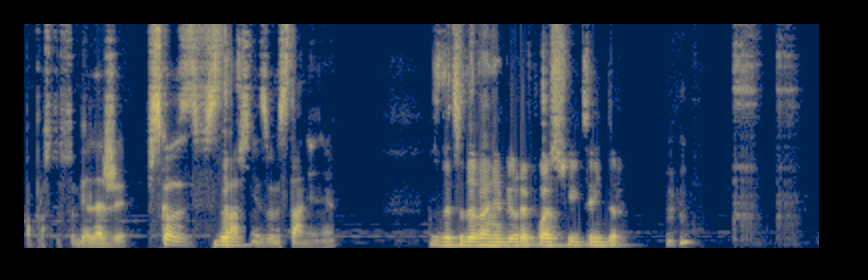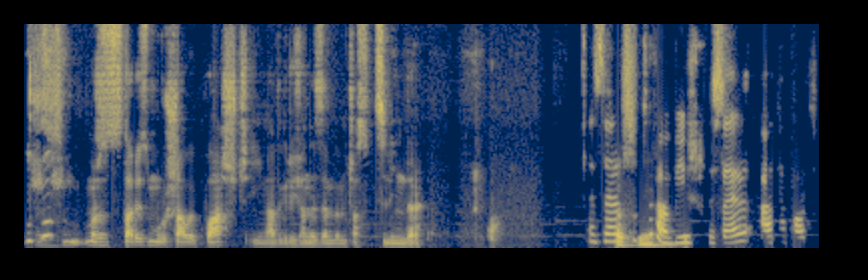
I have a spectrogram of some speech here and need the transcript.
po prostu sobie leży. Wszystko jest w strasznie złym stanie, nie? Zdecydowanie biorę płaszcz i cylinder. Mhm. Może stary zmurszały płaszcz i nadgryziony zębem czasu cylinder. Zel, co ty robisz? Zel, a to po co?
